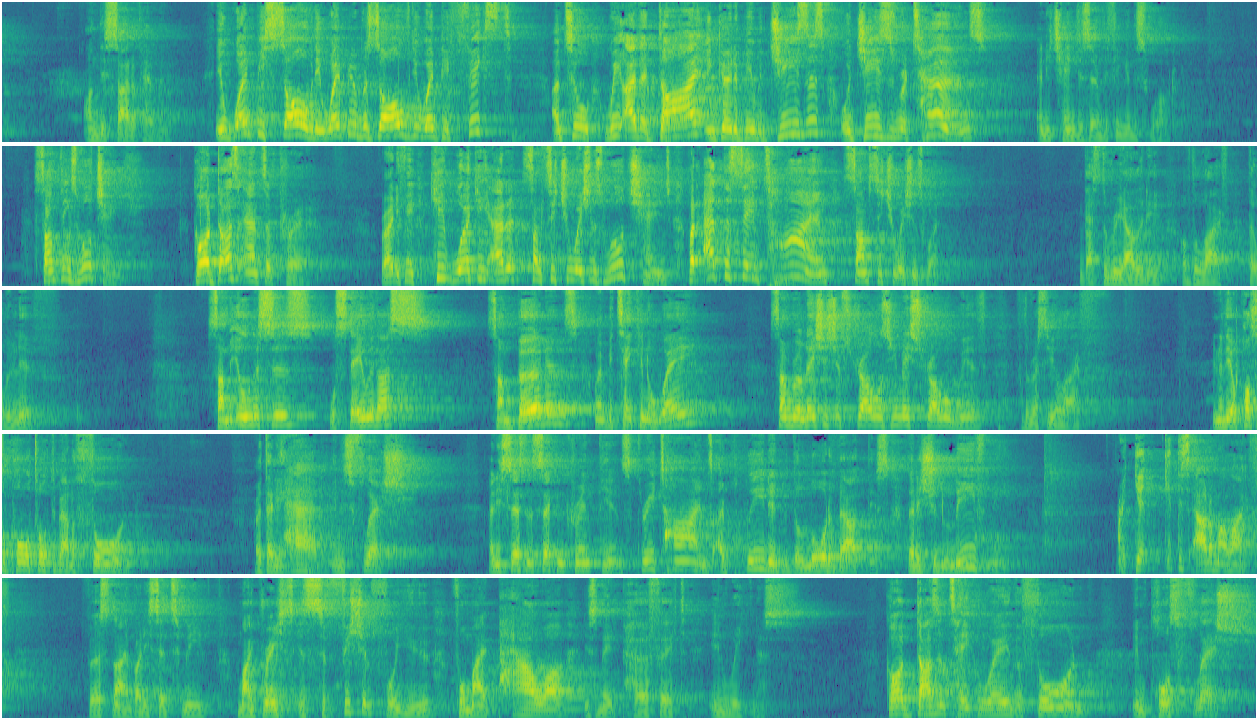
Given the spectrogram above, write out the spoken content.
on this side of heaven. It won't be solved, it won't be resolved, it won't be fixed until we either die and go to be with Jesus or Jesus returns and he changes everything in this world. Some things will change. God does answer prayer. Right? If you keep working at it, some situations will change. But at the same time, some situations won't. That's the reality of the life that we live. Some illnesses will stay with us, some burdens won't be taken away, some relationship struggles you may struggle with for the rest of your life. You know, the Apostle Paul talked about a thorn right, that he had in his flesh. And he says in 2 Corinthians, three times I pleaded with the Lord about this, that he should leave me. Right, get, get this out of my life. Verse 9, but he said to me, My grace is sufficient for you, for my power is made perfect in weakness. God doesn't take away the thorn in Paul's flesh.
